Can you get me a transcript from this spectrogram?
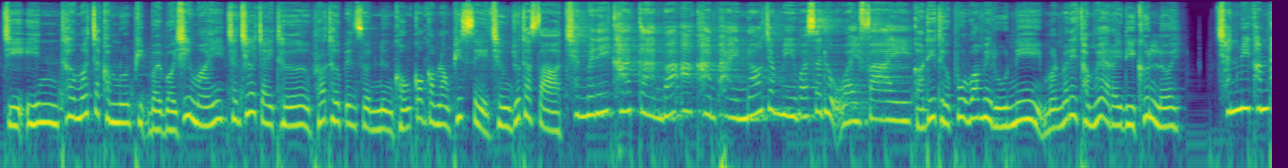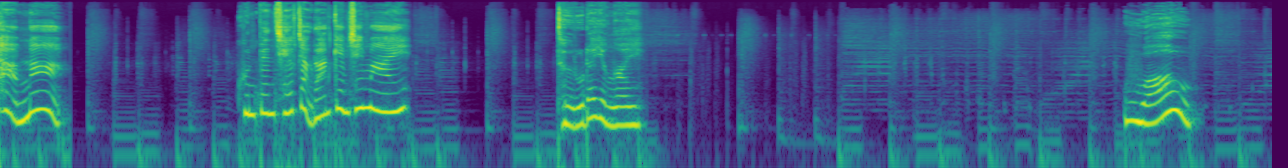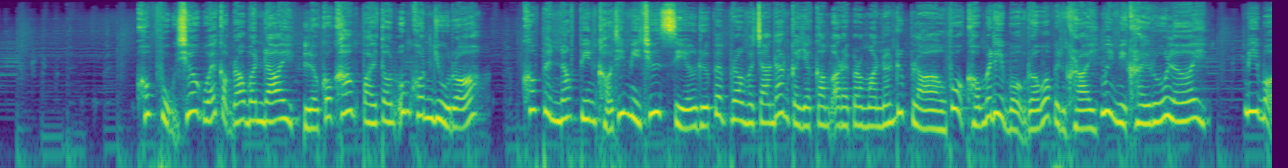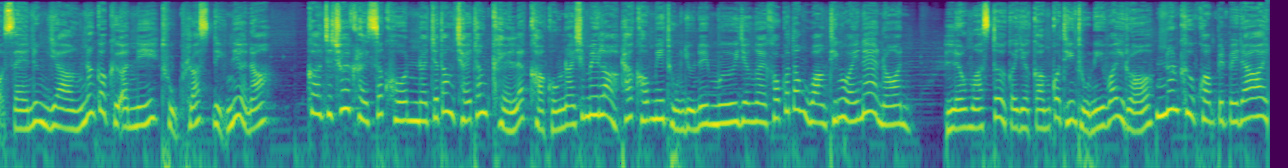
จีอิน เธอมักจะคำนวณผิดบ่อยๆใช่ไหม ฉันเชื่อใจเธอ เพราะเธอเป็นส่วนหนึ่งของกองกำลังพิเศษเชิงยุทธศาสตร์ ฉันไม่ได้คาดการณ์ว่าอาคารภายนอกจะมีวัสดุ Wi-Fi การที่เธอพูดว่าไม่รู้นี่ มันไม่ได้ทำให้อะไรดีขึ้นเลย ฉันมีคำถามน่ะคุณเป็นเชฟจากร้านเกมใช่ไหม เธอรู้ได้ยังไง ว้าวเขาผูกเชือกไว้กับราวบันได แล้วก็ข้ามไปตอนอุ้มคนอยู่เหรอ เขาเป็นนักปีนเขาที่มีชื่อเสียง หรือเป็นปรมาจารย์ด้านกายกรรมอะไรประมาณนั้นหรือเปล่า พวกเขาไม่ได้บอกเราว่าเป็นใคร ไม่มีใครรู้เลย มีเบาะแสหนึ่งอย่างนั่นก็คืออันนี้ถุงพลาสติกเนี่ยนะการจะช่วยใครสักคนนายจะต้องใช้ทั้งแขนและขาของนายใช่ไหมล่ะ ถ้าเขามีถุงอยู่ในมือยังไงเขาก็ต้องวางทิ้งไว้แน่นอน แล้วมาสเตอร์กายกรรมก็ทิ้งถุงนี้ไว้หรอ นั่นคือความเป็นไปได้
